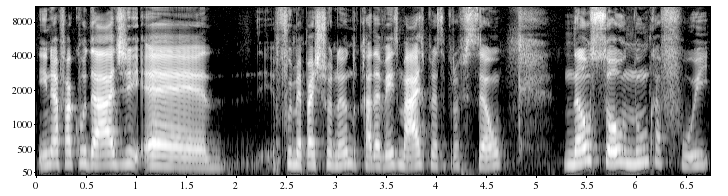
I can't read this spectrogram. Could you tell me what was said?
E na faculdade, é, fui me apaixonando cada vez mais por essa profissão. Não sou, nunca fui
